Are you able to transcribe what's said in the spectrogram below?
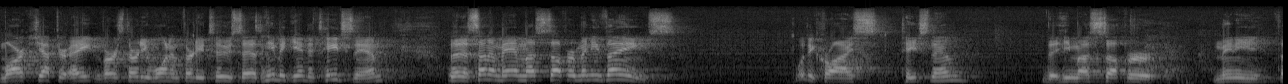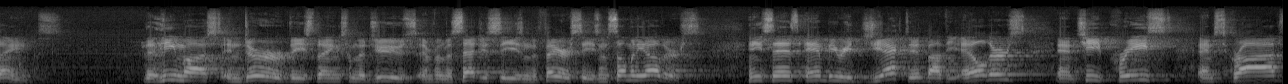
Mark chapter 8 and verse 31 and 32 says, And he began to teach them that the Son of Man must suffer many things. What did Christ teach them? That he must suffer many things that he must endure these things from the Jews and from the Sadducees and the Pharisees and so many others. And he says, and be rejected by the elders and chief priests and scribes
